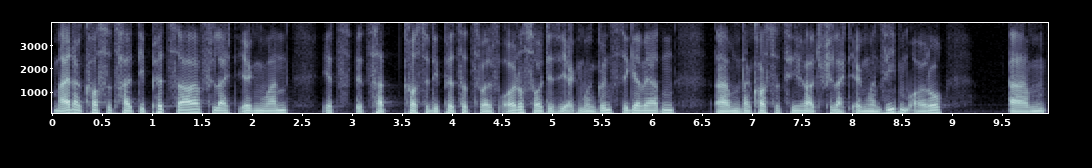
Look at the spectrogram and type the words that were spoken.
mei, dann kostet halt die Pizza vielleicht irgendwann, jetzt, jetzt hat, kostet die Pizza 12 Euro, sollte sie irgendwann günstiger werden, ähm, dann kostet sie halt vielleicht irgendwann 7 Euro. Ähm,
